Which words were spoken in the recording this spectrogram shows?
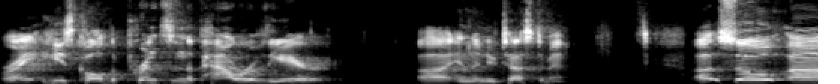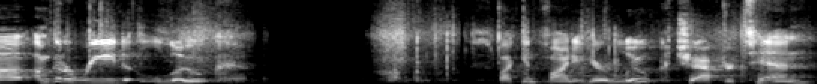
right? He's called the prince and the power of the air uh, in the New Testament. Uh, so uh, I'm going to read Luke, if I can find it here. Luke chapter 10.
